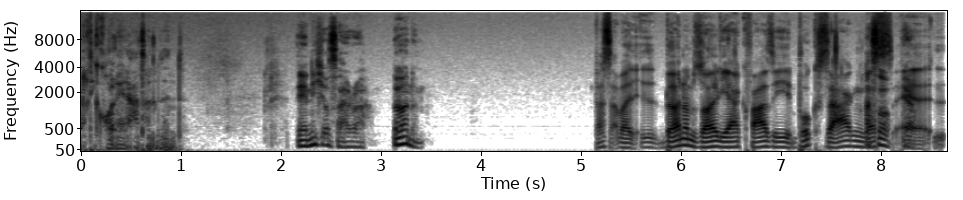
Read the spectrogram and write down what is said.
wo die Koordinaten sind. Nee, nicht Osira, Burnham. Was aber äh, Burnham soll ja quasi Book sagen, dass so, er, ja.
